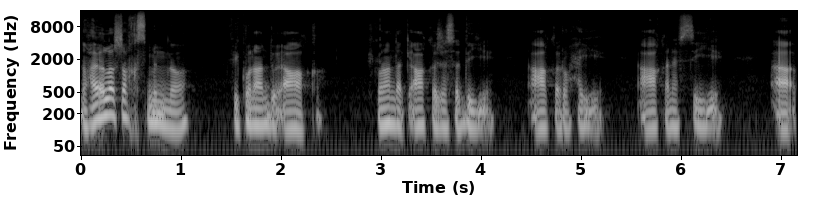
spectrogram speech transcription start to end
إنه حيلا شخص منا في يكون عنده إعاقة في يكون عندك إعاقة جسدية إعاقة روحية إعاقة نفسية آه،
